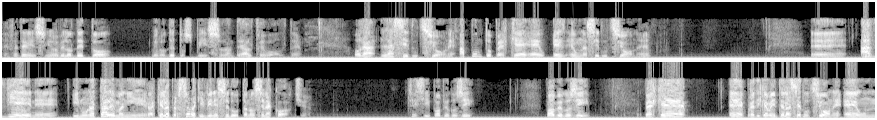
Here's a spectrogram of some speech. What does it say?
eh, fratelli del Signore, ve l'ho detto, ve l'ho detto spesso, tante altre volte. Ora, la seduzione, appunto perché è, è, è una seduzione, eh, avviene in una tale maniera che la persona che viene sedotta non se ne accorge. Sì, sì, proprio così. Proprio così. Perché è praticamente la seduzione è, un,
